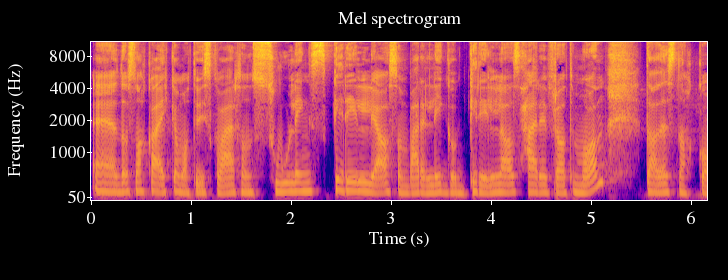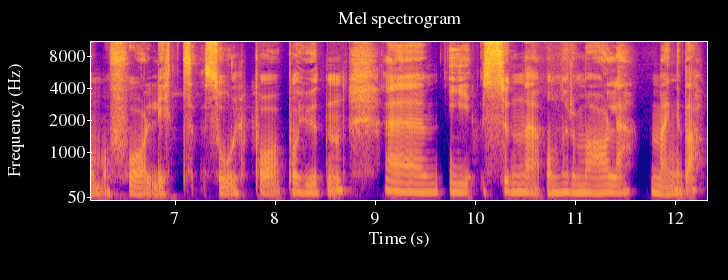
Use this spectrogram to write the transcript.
eh, Da snakker jeg ikke om at vi skal være sånn solingsgerilja som bare ligger og griller oss herifra til månen. Da er det snakk om å få litt sol på, på huden eh, i sunne og normale mengder.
